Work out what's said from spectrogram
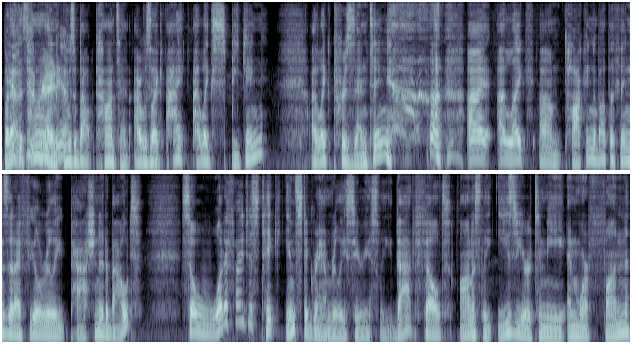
but Yeah, at the this is a great time it was about content. I was like I I like speaking. I like presenting. I I like um, talking about the things that I feel really passionate about. So what if I just take Instagram really seriously? That felt honestly easier to me and more fun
